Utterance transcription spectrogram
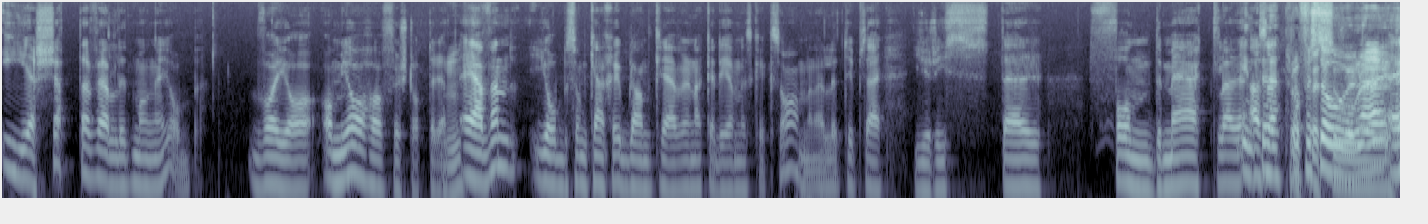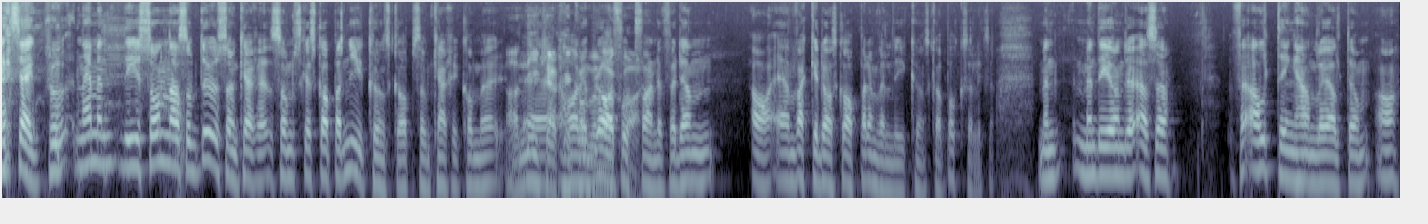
ersätta väldigt många jobb. Vad jag, om jag har förstått det rätt. Mm. Även jobb som kanske ibland kräver en akademisk examen. Eller typ så här jurister, fondmäklare. Inte Alltså, professorer. Exakt. Pro, nej men det är ju sådana som du som kanske som ska skapa ny kunskap som kanske kommer Ja, ni kanske ha det bra fortfarande. För den, ja, en vacker dag skapar den väl ny kunskap också. Liksom. Men, men det är under, alltså, för allting handlar ju alltid om, ja,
